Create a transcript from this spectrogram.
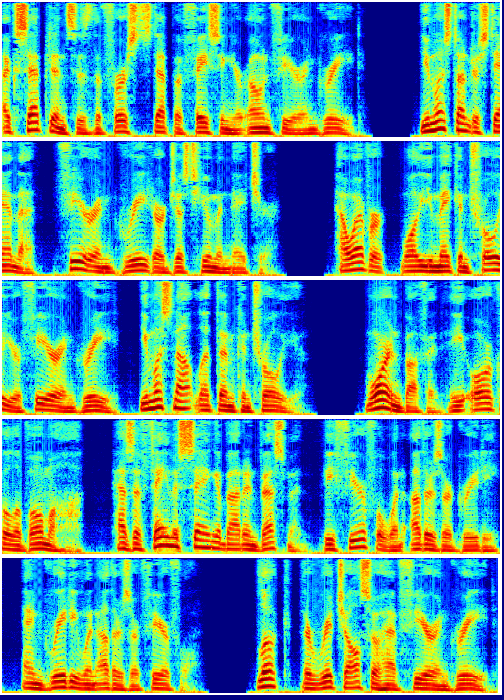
Acceptance is the first step of facing your own fear and greed. You must understand that fear and greed are just human nature. However, while you may control your fear and greed, you must not let them control you. Warren Buffett, the Oracle of Omaha, has a famous saying about investment be fearful when others are greedy, and greedy when others are fearful. Look, the rich also have fear and greed.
